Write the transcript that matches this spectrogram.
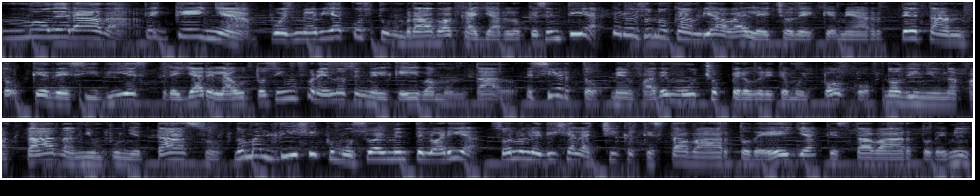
moderada, pequeña, pues me había acostumbrado a callar lo que sentía, pero eso no cambiaba el hecho de que me harté tanto que decidí estrellar el auto sin frenos en el que iba montado. Es cierto, me enfadé mucho pero grité muy poco, no di ni una patada ni un puñetazo, no maldije como usualmente lo haría, solo le dije a la chica que estaba harto de ella, que estaba harto de mí,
